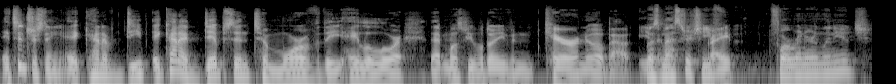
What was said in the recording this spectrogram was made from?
it's interesting it kind of deep it kind of dips into more of the halo lore that most people don't even care or know about Was Master Chief right Forerunner lineage?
